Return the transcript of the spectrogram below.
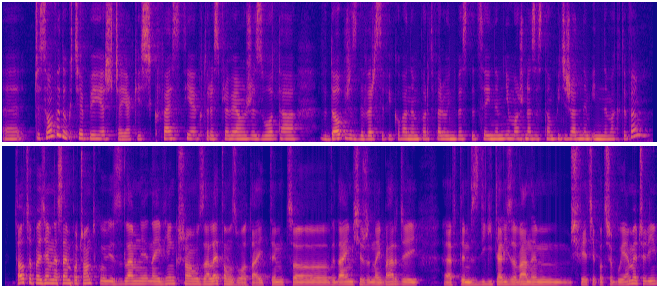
E, czy są według Ciebie jeszcze jakieś kwestie, które sprawiają, że złota w dobrze zdywersyfikowanym portfelu inwestycyjnym nie można zastąpić żadnym innym aktywem? To, co powiedziałem na samym początku, jest dla mnie największą zaletą złota i tym, co wydaje mi się, że najbardziej e, w tym zdigitalizowanym świecie potrzebujemy, czyli e,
